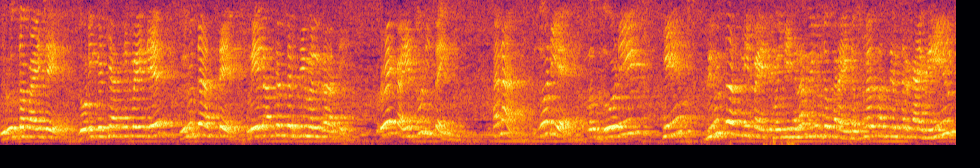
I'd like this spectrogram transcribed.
विरुद्ध पाहिजे. जोडी कशी असली पाहिजे? विरुद्ध असते. मेल असेल तर फिमेल राहते. बरोबर आहे का? हे जोडीच आहे है ना? जोडी आहे. मग जोडी हे विरुद्ध असली पाहिजे. म्हणजे ह्याला विरुद्ध करायचं. प्लस असेल तर काय होईल?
